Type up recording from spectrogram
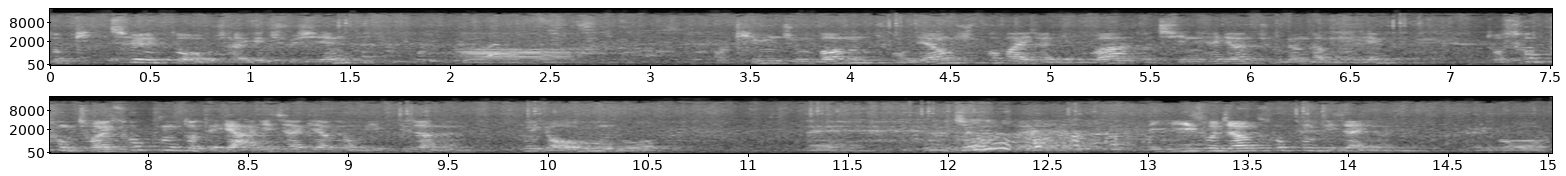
또 빛을 또 저에게 주신 어, 김준범 조명 슈퍼바이저님과 또 진혜련 조명 감독님 또 소품 저희 소품도 되게 아기자기하고 너무 이쁘잖아요. 그리고 여우 뭐 네, 그렇죠. 네. 이소정 소품 디자이너님 그리고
